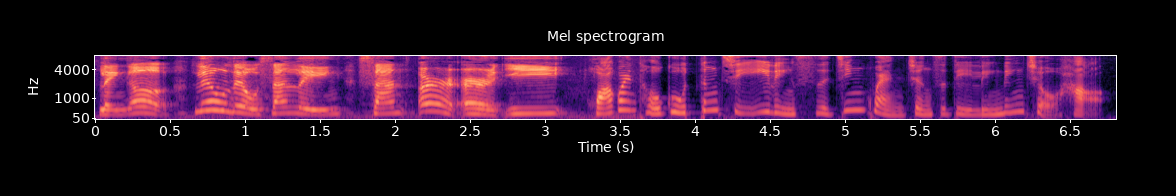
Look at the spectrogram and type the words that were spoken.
零二六六三零三二二一。华冠投顾登记一零四金管证字第零零九号。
